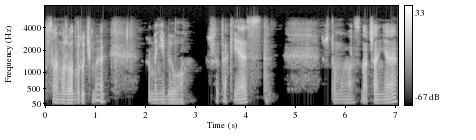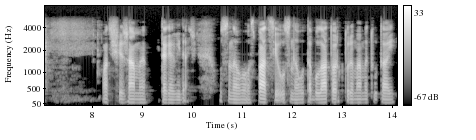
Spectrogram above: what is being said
to sobie może odwróćmy, żeby nie było, że tak jest, że to ma znaczenie. Odświeżamy i tak jak widać, usunęło spację, usunęło tabulator, który mamy tutaj,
